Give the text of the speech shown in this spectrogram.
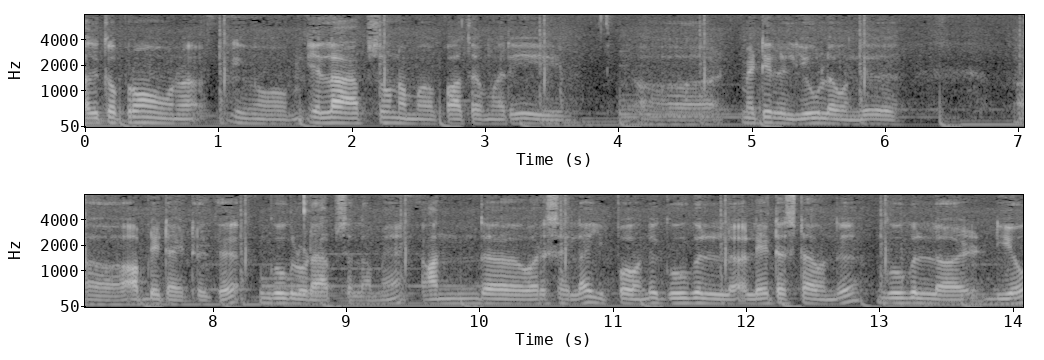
அதுக்கப்புறம் எல்லா ஆப்ஸும் நம்ம பார்த்த மாதிரி மெட்டீரியல் யூவில் வந்து அப்டேட் ஆகிட்டுருக்கு கூகுளோட ஆப்ஸ் எல்லாமே. அந்த வரிசையில் இப்போ வந்து கூகுள் லேட்டஸ்ட்டாக வந்து கூகுள் டியோ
